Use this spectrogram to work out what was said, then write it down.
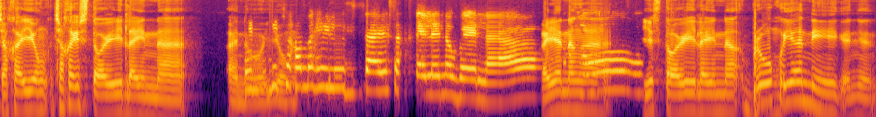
tsaka yung, tsaka yung storyline na, ano, Hindi, yung, tsaka mahilig tayo sa telenovela. kaya na nga, Oo. yung storyline na, bro ko yan eh, ganyan.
